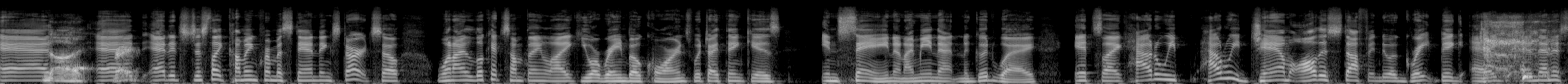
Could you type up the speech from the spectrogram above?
and no, and right. and it's just like coming from a standing start. So when I look at something like your Rainbocorns, which I think is insane, and I mean that in a good way, it's like how do we how do we jam all this stuff into a great big egg and then it's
